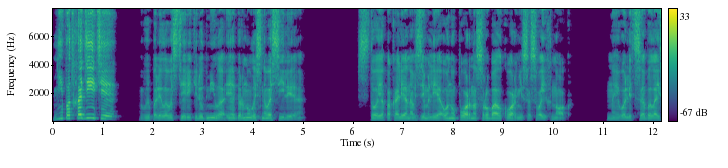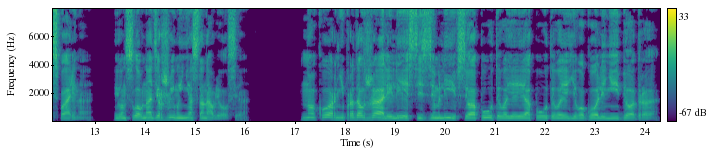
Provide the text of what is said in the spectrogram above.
«Не подходите!» — выпалила в истерике Людмила и обернулась на Василия. Стоя по колено в земле, он упорно срубал корни со своих ног. На его лице была испарина, и он словно одержимый не останавливался. Но корни продолжали лезть из земли, все опутывая и опутывая его голени и бедра.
